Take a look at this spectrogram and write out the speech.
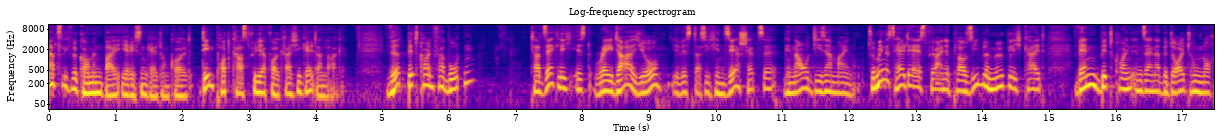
Herzlich willkommen bei Erichsen Geld und Gold, dem Podcast für die erfolgreiche Geldanlage. Wird Bitcoin verboten? Tatsächlich ist Ray Dalio, ihr wisst, dass ich ihn sehr schätze, genau dieser Meinung. Zumindest hält er es für eine plausible Möglichkeit, wenn Bitcoin in seiner Bedeutung noch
